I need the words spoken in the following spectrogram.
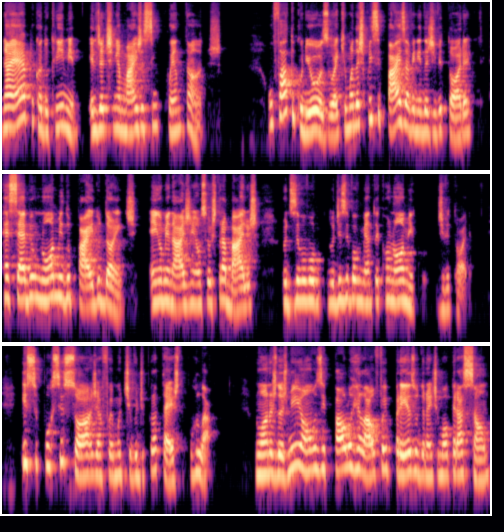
Na época do crime, ele já tinha mais de 50 anos. Um fato curioso é que uma das principais avenidas de Vitória recebe o nome do pai do Dante, em homenagem aos seus trabalhos no, desenvolvimento econômico de Vitória. Isso por si só já foi motivo de protesto por lá. No ano de 2011, Paulo Relau foi preso durante uma operação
